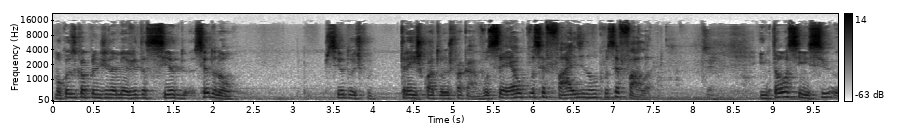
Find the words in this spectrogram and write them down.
Uma coisa que eu aprendi na minha vida cedo, cedo não, cedo, tipo, 3, 4 anos pra cá. Você é o que você faz e não o que você fala. Sim. Então, assim, se,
